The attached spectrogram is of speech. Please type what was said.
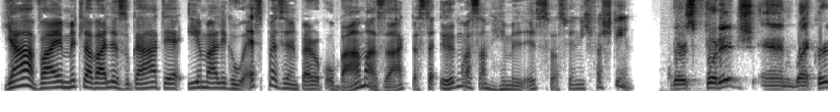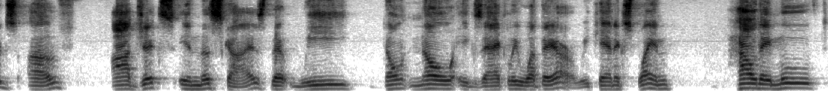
Ja, weil mittlerweile sogar der ehemalige US-Präsident Barack Obama sagt, dass da irgendwas am Himmel ist, was wir nicht verstehen. There's footage and records of objects in the skies that we don't know exactly what they are. We can't explain how they moved,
